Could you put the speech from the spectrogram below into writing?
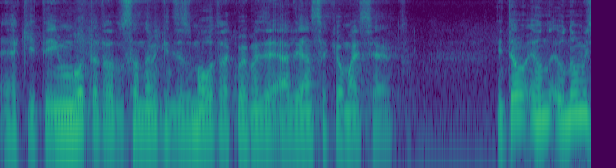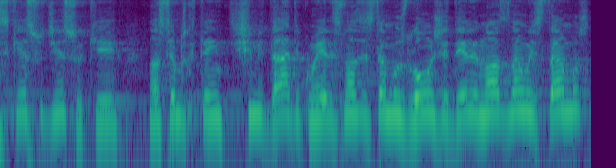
É que tem uma outra tradução também que diz uma outra coisa, mas é a aliança que é o mais certo. Então, eu, eu não me esqueço disso, que nós temos que ter intimidade com Ele. Se nós estamos longe dele, nós não estamos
